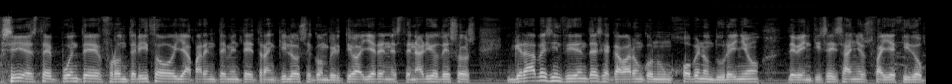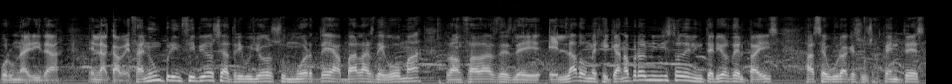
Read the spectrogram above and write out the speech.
Sí, este puente fronterizo y aparentemente tranquilo se convirtió ayer en escenario de esos graves incidentes que acabaron con un joven hondureño de 26 años fallecido por una herida en la cabeza. En un principio se atribuyó su muerte a balas de goma lanzadas desde el lado mexicano, pero el ministro del Interior del país asegura que sus agentes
